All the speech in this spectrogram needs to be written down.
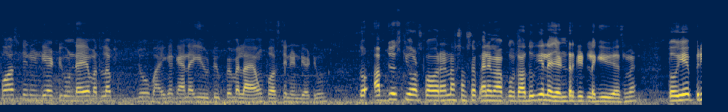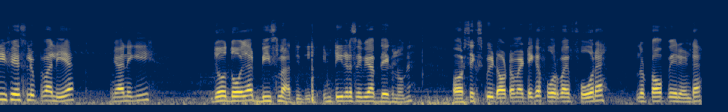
फ़र्स्ट इन इंडिया ट्यून्ड है ये मतलब जो भाई का कहना है कि यूट्यूब पर मैं लाया हूँ फ़र्स्ट इन इंडिया ट्यून तो अब जो इसकी हॉर्स पावर है ना, सबसे पहले मैं आपको बता दूँ कि लेजेंडर किट लगी हुई है इसमें। तो ये प्री फेस वाली है, यानी कि जो 2020 में आती थी। इंटीरियर से भी आप देख लोगे। और सिक्स स्पीड ऑटोमेटिक है फोर बाई फोर है। मतलब टॉप वेरिएंट है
